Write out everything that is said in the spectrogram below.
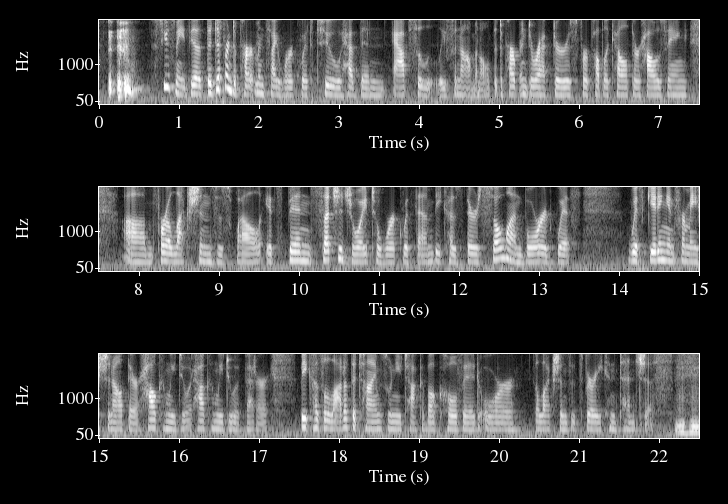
excuse me, the, the different departments I work with too have been absolutely phenomenal. The department directors for public health or housing, um, for elections as well. It's been such a joy to work with them because they're so on board with with getting information out there. How can we do it? How can we do it better? Because a lot of the times when you talk about COVID or elections, it's very contentious. Mm-hmm.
